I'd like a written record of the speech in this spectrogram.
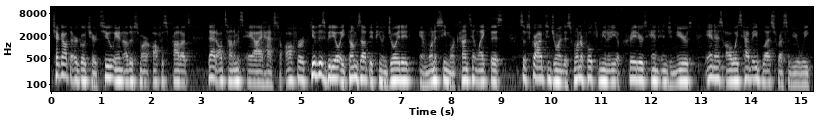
Check out the Ergo Chair 2 and other smart office products that autonomous AI has to offer. Give this video a thumbs up if you enjoyed it and want to see more content like this. Subscribe to join this wonderful community of creators and engineers. And as always, have a blessed rest of your week.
